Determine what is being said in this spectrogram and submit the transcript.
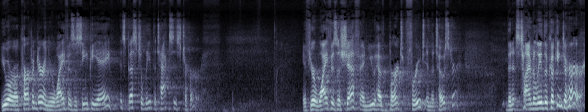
you are a carpenter and your wife is a CPA, it's best to leave the taxes to her. If your wife is a chef and you have burnt fruit in the toaster, then it's time to leave the cooking to her.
